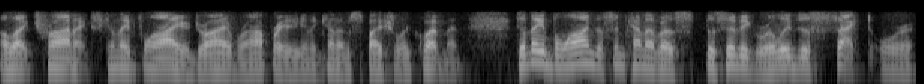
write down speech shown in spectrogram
electronics? Can they fly or drive or operate any kind of special equipment? Do they belong to some kind of a specific religious sect or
